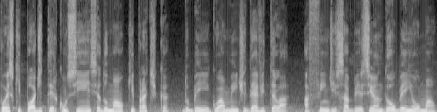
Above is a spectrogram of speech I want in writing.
Pois que pode ter consciência do mal que pratica, do bem igualmente deve tê-la, a fim de saber se andou bem ou mal,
